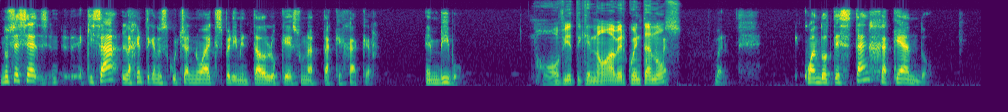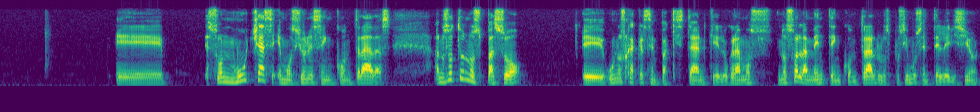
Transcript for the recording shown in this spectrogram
no sé si, quizá la gente que nos escucha no ha experimentado lo que es un ataque hacker en vivo. No, fíjate que no. A ver, cuéntanos. Bueno, cuando te están hackeando, eh, son muchas emociones encontradas. A nosotros nos pasó eh, unos hackers en Pakistán que logramos no solamente encontrar, los pusimos en televisión,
